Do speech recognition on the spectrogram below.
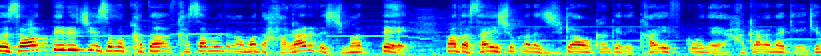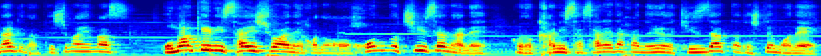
で触っているうちにそのかさぶたがまた剥がれてしまって、また最初から時間をかけて回復をね、測らなきゃいけなくなってしまいます。おまけに最初はね、このほんの小さなね、この蚊に刺されたかのような傷だったとしてもね、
